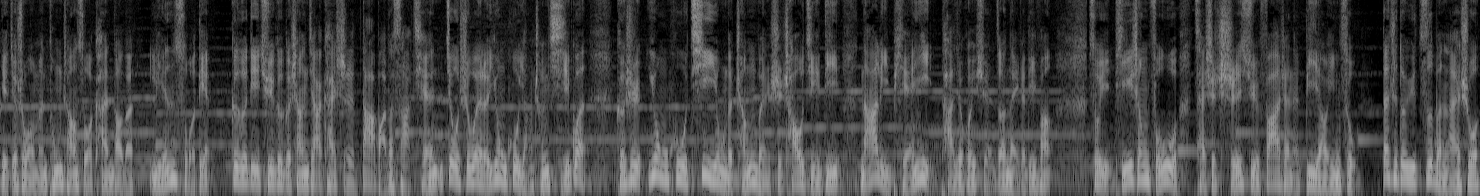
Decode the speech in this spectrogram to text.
也就是我们通常所看到的连锁店。各个地区各个商家开始大把的撒钱，就是为了用户养成习惯。可是用户弃用的成本是超级低，哪里便宜他就会选择哪个地方。所以提升服务才是持续发展的必要因素。但是对于资本来说，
